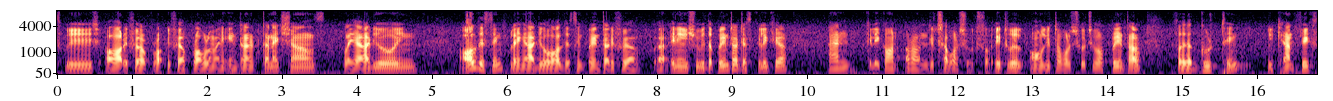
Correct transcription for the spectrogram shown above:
speech or if you have if you have problem any internet connections play audioing all these things playing audio all these things printer. If you have uh, any issue with the printer just click here and click on run the troubleshoot. So it will only troubleshoot your printer. So it's a good thing you can fix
